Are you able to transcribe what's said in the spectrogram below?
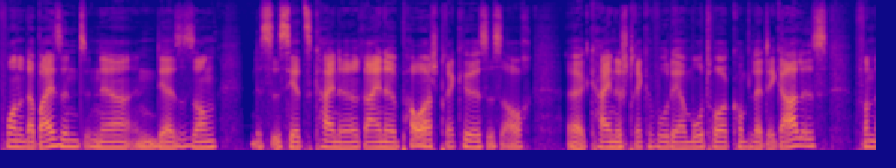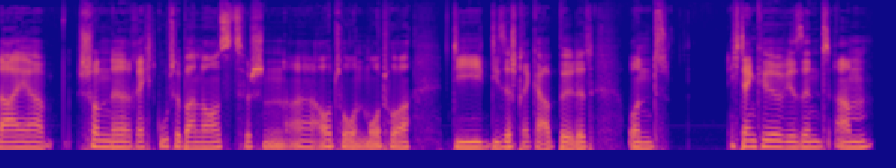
vorne dabei sind in der, in der Saison. Es ist jetzt keine reine Powerstrecke, es ist auch äh, keine Strecke, wo der Motor komplett egal ist. Von daher schon eine recht gute Balance zwischen äh, Auto und Motor, die diese Strecke abbildet. Und ich denke, wir sind am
